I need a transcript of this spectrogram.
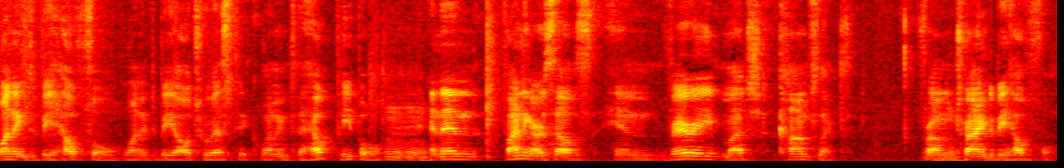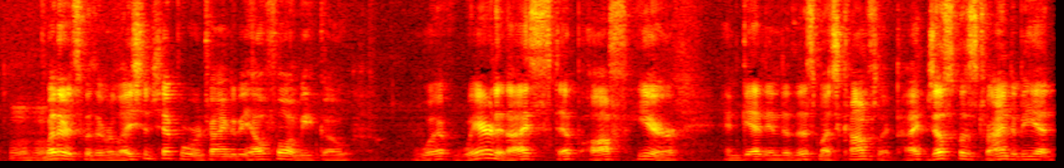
wanting to be helpful, wanting to be altruistic, wanting to help people, Mhm. and then finding ourselves in very much conflict from Mhm. trying to be helpful. Mhm. Whether it's with a relationship where we're trying to be helpful and we go, where, where did I step off here and get into this much conflict? I just was trying to be a,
